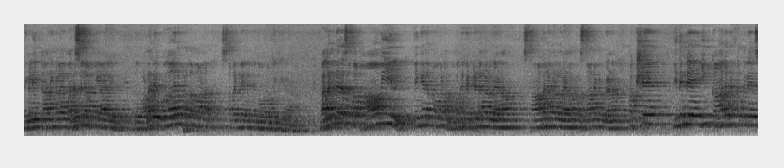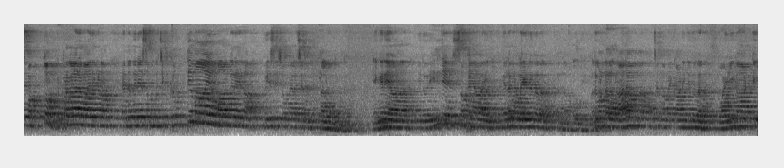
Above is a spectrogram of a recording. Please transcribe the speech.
നിങ്ങൾ ഈ കാര്യങ്ങളെ മനസ്സിലാക്കിയാൽ അത് വളരെ ഉപകാരപ്രദമാണ് സഭയ്ക്ക് എന്ന് ഓർമ്മിപ്പിക്കുകയാണ് മലങ്കര സഭ ഭാവിയിൽ എങ്ങനെ പോകണം? നമുക്ക് കെട്ടിടങ്ങൾ വേണം സ്ഥാപനങ്ങൾ വേണം പ്രസ്ഥാനങ്ങൾ വേണം. പക്ഷേ ഇതിന്റെ ഈ കാലഘട്ടത്തിലെ സ്വത്വം ഇപ്രകാരമായിരിക്കണം എന്നതിനെ സംബന്ധിച്ച് കൃത്യമായ മാർഗരേഖ വി. സി. നൽകുന്നുണ്ട്. എങ്ങനെയാണ് ഇതൊരു ഇന്ത്യൻ സഭയായി നിലകൊള്ളേണ്ടത് എന്ന ബോധ്യം? അതുകൊണ്ട് നാലാമത് അച്ഛൻ നമ്മെ കാണിക്കുന്നത് വഴികാട്ടി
